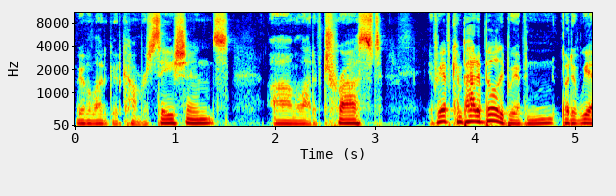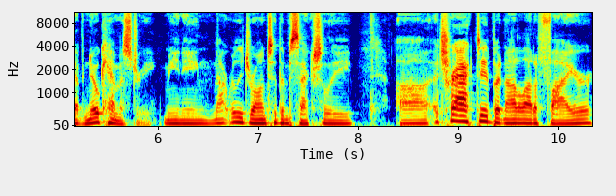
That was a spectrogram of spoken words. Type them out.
we have a lot of good conversations, um, a lot of trust. If we have compatibility, but we have, but if we have no chemistry, meaning not really drawn to them sexually, uh, attracted but not a lot of fire,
